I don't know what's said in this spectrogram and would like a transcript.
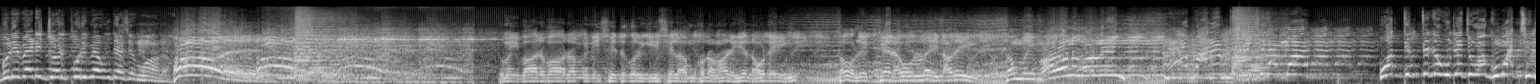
বুড়ি বেটি জোর পূর্বে উঠেছে মহারাজ। তুমি বারবার আমি নিষেধ করে গিয়েছিলাম কোনো নারী যেন তাহলে কেন উঠলে নারী তুমি হ্যাঁ, বারণ করেছিলাম মহারাজ। ওর দিক থেকে উঠেছে ও ঘুমাচ্ছিল।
